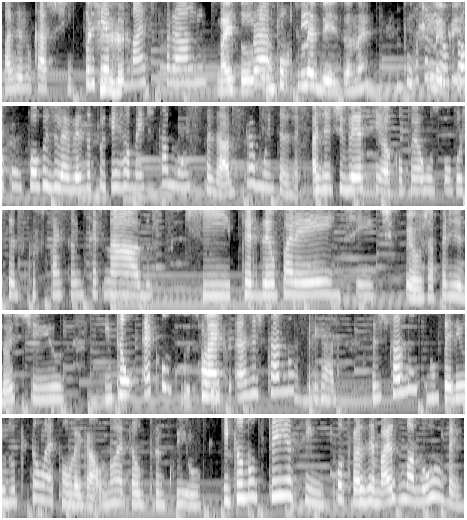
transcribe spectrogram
fazendo caixinha. Porque é mais pra limpar. Mas pra- um pouco de leveza, né? Um pouco de um leveza. pouco, um pouco de leveza, porque realmente tá muito pesado pra muita gente. A gente vê assim, ó, acompanha alguns concurseiros que os pais são internados, que perdeu parente, tipo, eu já perdi dois tios. Então é complexo. A gente tá no. Obrigada. A gente tá num, num período que não é tão legal, não é tão tranquilo. Então não tem assim, pô, trazer mais uma nuvem.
